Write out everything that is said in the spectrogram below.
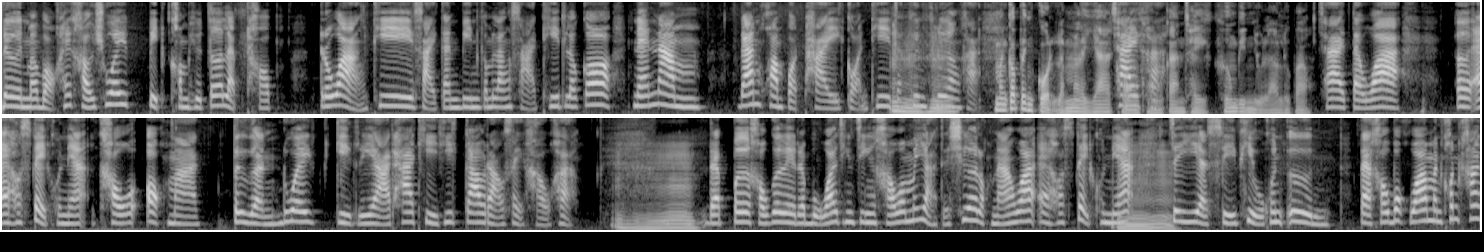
เดินมาบอกให้เขาช่วยปิดคอมพิวเตอร์แล็ปท็อประหว่างที่สายการบินกำลังสาธิต แล้วก็แนะนำ ด้านความปลอดภัยก่อนที่จะขึ้นเครื่องค่ะ มันก็เป็นกฎและมารยาทของ ใช่ ของ ค่ะ การใช้เครื่องบินอยู่แล้วหรือเปล่า ใช่แต่ว่าเออแอร์โฮสเตสคนเนี้ยเขาออกมาเตือนด้วยกิริยาท่าทีที่ก้าวร้าวใส่เขาค่ะอืมแรปเปอร์เขาก็เลยระบุว่าจริง ๆ เขาว่าไม่อยากจะเชื่อหรอกนะว่าแอร์โฮสเตสคนเนี้ยอืมจะเหยียดสีผิวคนอื่น แต่เขาบอกว่ามันค่อนข้าง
